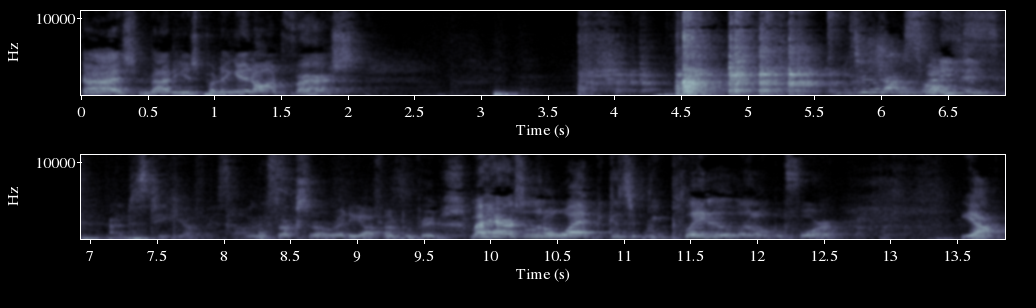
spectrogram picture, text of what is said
Guys, Maddie is putting it on first. Anything. I'm just taking off my socks. Are already off. I'm prepared. My hair's a little wet because we played it a little before. Yeah,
